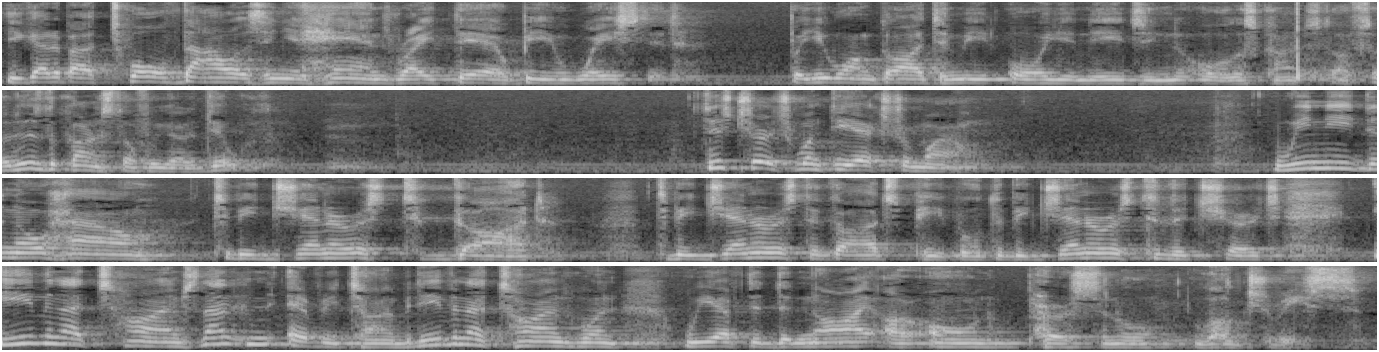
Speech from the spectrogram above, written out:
You got about $12 in your hands right there being wasted. But you want God to meet all your needs and all this kind of stuff. So this is the kind of stuff we got to deal with. This church went the extra mile. We need to know how to be generous to God, to be generous to God's people, to be generous to the church, even at times, not in every time, but even at times when we have to deny our own personal luxuries.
